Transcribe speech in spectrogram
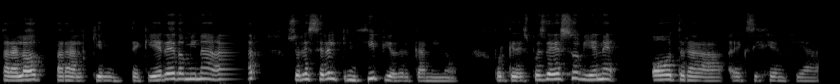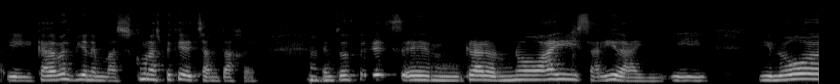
para, para el, quien te quiere dominar, suele ser el principio del camino, porque después de eso viene otra exigencia y cada vez vienen más, es como una especie de chantaje. Entonces, em, claro, no hay salida y, y, luego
